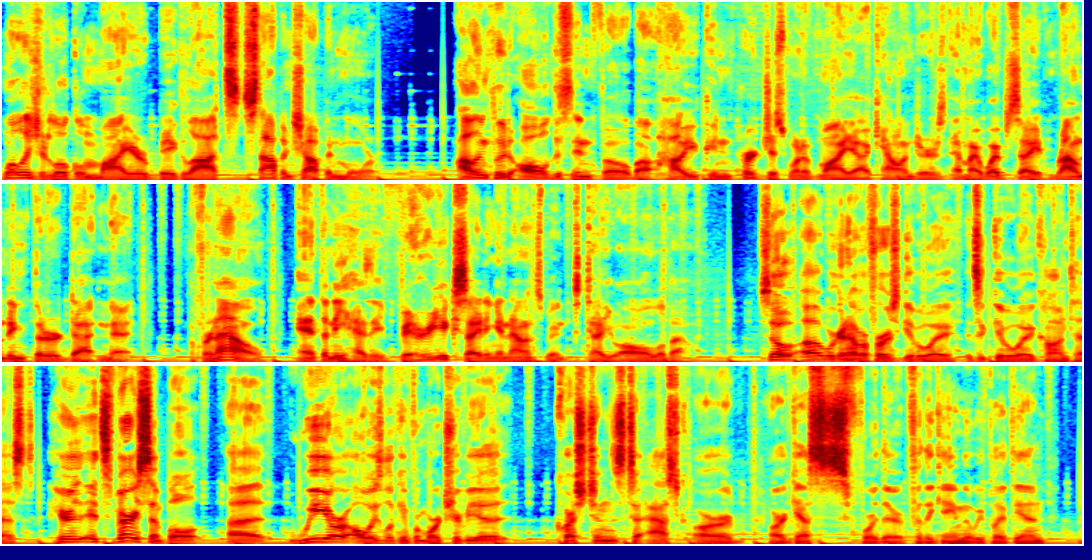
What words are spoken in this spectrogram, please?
well as your local Meijer, Big Lots, Stop and Shop, and more. I'll include all this info about how you can purchase one of my uh, calendars at my website, roundingthird.net. But for now, Anthony has a very exciting announcement to tell you all about. So uh, we're gonna have our first giveaway. It's a giveaway contest. Here, it's very simple. Uh, we are always looking for more trivia questions to ask our our guests for their for the game that we play at the end.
